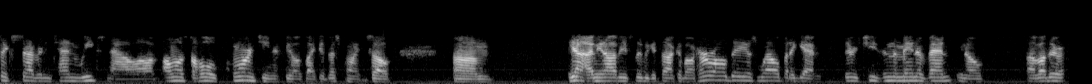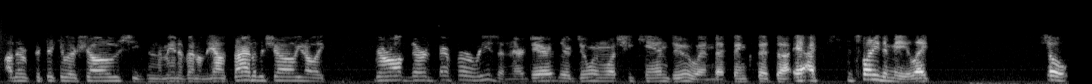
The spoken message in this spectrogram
six, seven, ten weeks now, uh, almost a whole quarantine. It feels like at this point. So. Um, yeah, I mean, obviously we could talk about her all day as well, but again, there, she's in the main event, you know, of other other particular shows. She's in the main event on the outside of the show. You know, like they're all they're there for a reason. They're there, they're doing what she can do, and I think that uh, I, it's funny to me. Like, so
